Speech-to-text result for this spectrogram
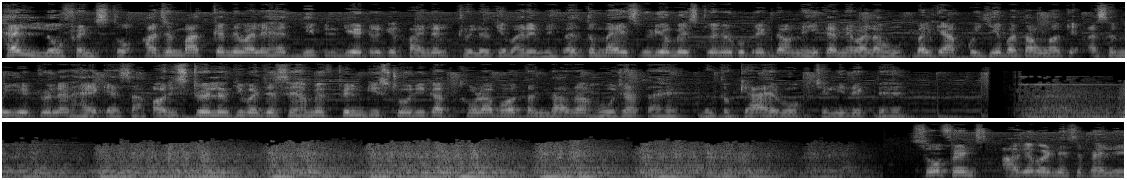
हेलो फ्रेंड्स तो आज हम बात करने वाले हैं दीप प्रीडिएटर के फाइनल ट्रेलर के बारे में। वेल तो मैं इस वीडियो में इस ट्रेलर को ब्रेक डाउन नहीं करने वाला हूँ, बल्कि आपको ये बताऊँगा कि असल में ये ट्रेलर है कैसा। और इस ट्रेलर की वजह से हमें फ़िल्म की स्टोरी का थोड़ा बहुत अंदाज़ा हो जाता है। बल तो क्या है वो? चलिए देखते हैं। सो so फ्रेंड्स आगे बढ़ने से पहले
